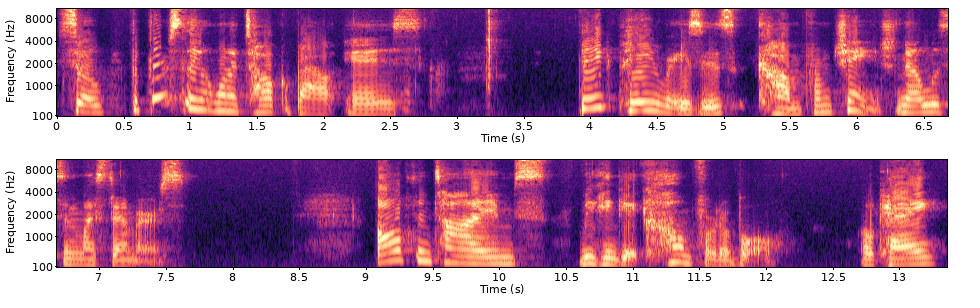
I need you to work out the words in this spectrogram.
So the first thing I want to talk about is big pay raises come from change. Now listen, my stemmers. Oftentimes we can get comfortable, okay?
